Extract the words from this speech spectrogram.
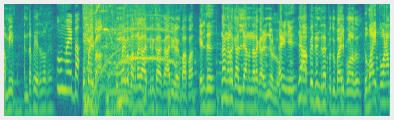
അമ്മി എന്താ പേരെന്ന് പറഞ്ഞു? ഉമ്മൈബ ഉമ്മൈബ ഉമ്മൈബ പറഞ്ഞ കാര്യത്തിന് കാര്യമില്ല പാപ്പ എന്ത്? ഞങ്ങളുടെ കല്യാണം ഇന്നലെ കഴിഞ്ഞുള്ളൂ. കഴിഞ്ഞ്. ഞാൻ പിന്നെ എന്തിനാ ഇപ്പൊ ദുബായി പോണത്? ദുബായി പോണം.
